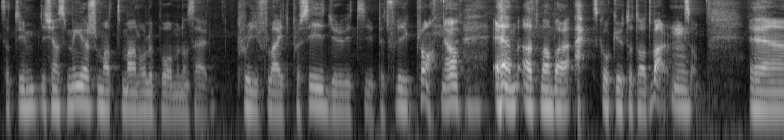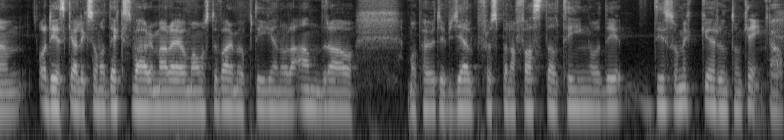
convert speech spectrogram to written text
Så att det, det känns mer som att man håller på med någon så här pre-flight procedure vid typ ett flygplan. Ja. Än att man bara äh, ska åka ut och ta ett varv. Mm. Liksom. Ehm, och det ska liksom vara däcksvärmare och man måste värma upp det ena och det andra. Och man behöver typ hjälp för att spänna fast allting. Och det, det är så mycket runt omkring. Ja.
